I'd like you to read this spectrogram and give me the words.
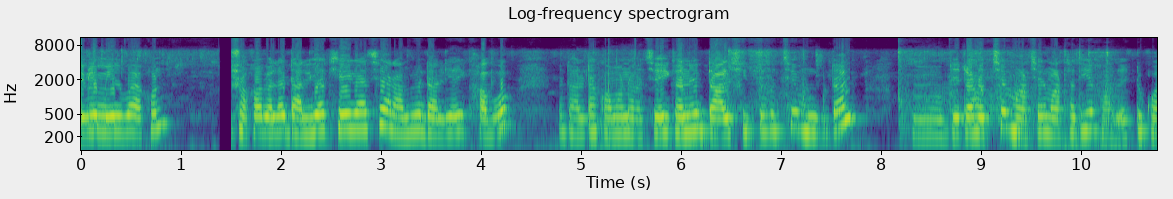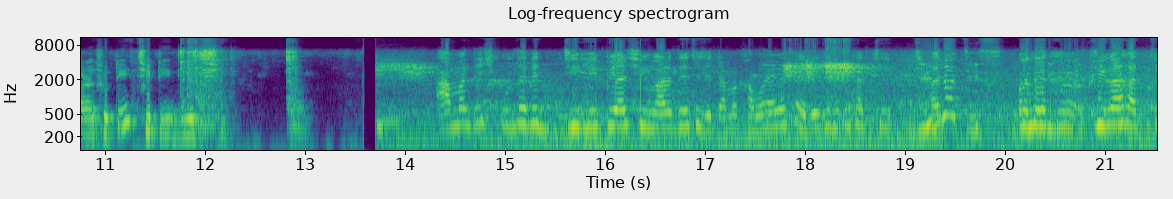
এগুলো মিলবো এখন। সকালবেলা ডালিয়া খেয়ে গেছে, আর আমিও ডালিয়াই খাব। ডালটা কমানো আছে। এইখানে ডাল সিদ্ধ হচ্ছে মুগ ডাল যেটা হচ্ছে মাছের মাথা দিয়ে হবে। একটু কড়াইশুটি ছিটিয়ে দিয়েছি। আমাদের স্কুল থেকে জিলিপি আর সিঙ্গারা দিয়েছে যেটা আমার খাওয়া হয়ে গেছে এবার জিলিপি খাচ্ছি। মানে সিঙ্গারা খাচ্ছি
